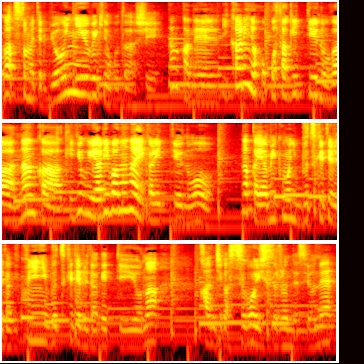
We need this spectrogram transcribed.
が勤めてる病院に言うべきのことだしなんかね怒りの矛先っていうのがなんか結局やり場のない怒りっていうのをなんかやみくもにぶつけてるだけ国にぶつけてるだけっていうような感じがすごいするんですよね。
